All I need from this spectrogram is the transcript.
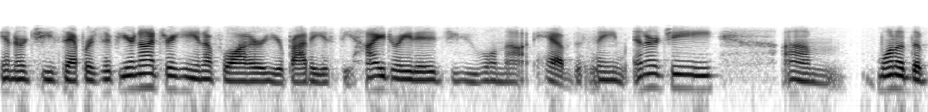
energy zappers if you're not drinking enough water, your body is dehydrated, you will not have the same energy. Um, one of the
